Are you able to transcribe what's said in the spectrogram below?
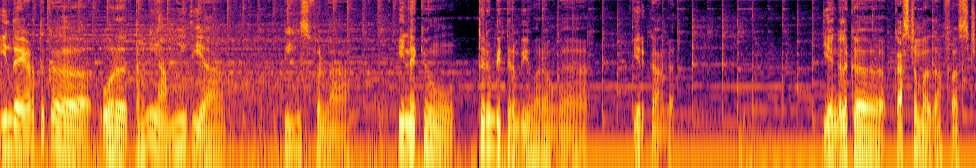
இந்த இடத்துக்கு ஒரு தனி அமைதியாக பீஸ்ஃபுல்லாக இன்றைக்கும் திரும்பி திரும்பி வரவங்க இருக்காங்க. எங்களுக்கு கஸ்டமர் தான் ஃபஸ்ட்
